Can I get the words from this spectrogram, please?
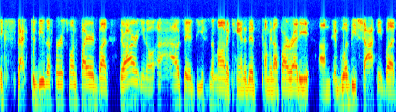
expect to be the first one fired, but there are, you know, I would say a decent amount of candidates coming up already. Um, it would be shocking, but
